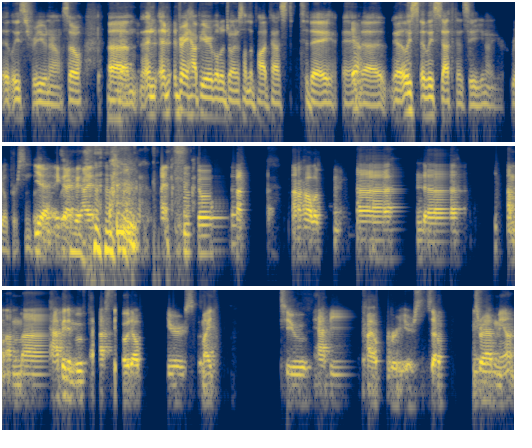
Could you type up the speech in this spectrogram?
at least for you now. So um and, and very happy you're able to join us on the podcast today, and Yeah. uh yeah, at least at least Seth can see you know you're a real person. but- Yeah, but- exactly. I I go uh, on Halloween, uh, and uh, I'm I'm uh, happy to move past the Odell years, my to happy Kyle Herbert years. So thanks for having me on.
